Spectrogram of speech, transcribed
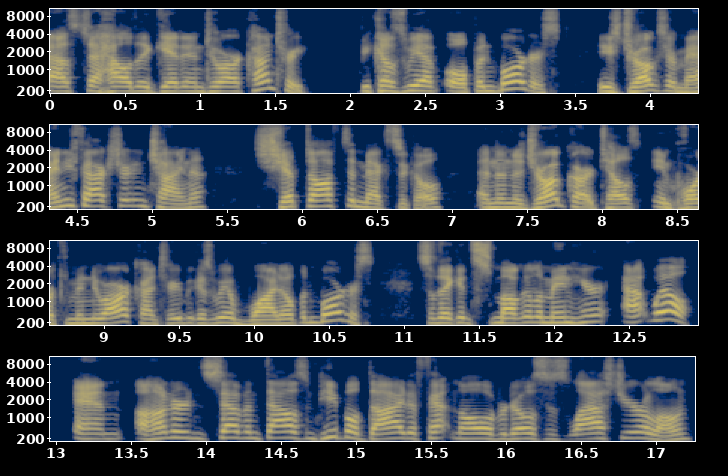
as to how they get into our country because we have open borders. These drugs are manufactured in China, shipped off to Mexico, and then the drug cartels import them into our country because we have wide open borders. So they can smuggle them in here at will. And 107,000 people died of fentanyl overdoses last year alone,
